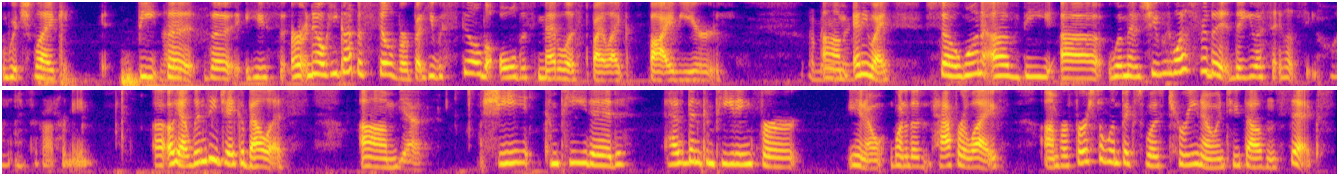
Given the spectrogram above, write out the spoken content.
which like beat Nice. the the he's or no, he got the silver, but he was still the oldest medalist by like five years. Amazing. Um, anyway, so one of the uh women, she was for the the USA. Let's see, I forgot her name. Uh, oh yeah, Lindsay Jacobellis. Um, Yes. she competed has been competing for you know one of those it's half her life um, her first olympics was torino in 2006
